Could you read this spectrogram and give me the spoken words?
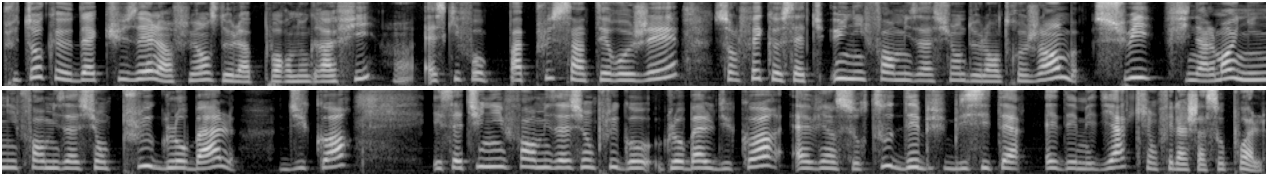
Plutôt que d'accuser l'influence de la pornographie, hein, est-ce qu'il ne faut pas plus s'interroger sur le fait que cette uniformisation de l'entrejambe suit finalement une uniformisation plus globale du corps? Et cette uniformisation plus globale du corps, elle vient surtout des publicitaires et des médias qui ont fait la chasse aux poils.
